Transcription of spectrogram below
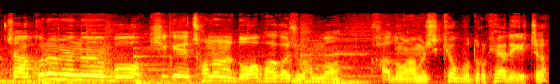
자 그러면은 뭐 기계 전원을 넣어 봐가지고 한번 가동 한번 시켜보도록 해야 되겠죠?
